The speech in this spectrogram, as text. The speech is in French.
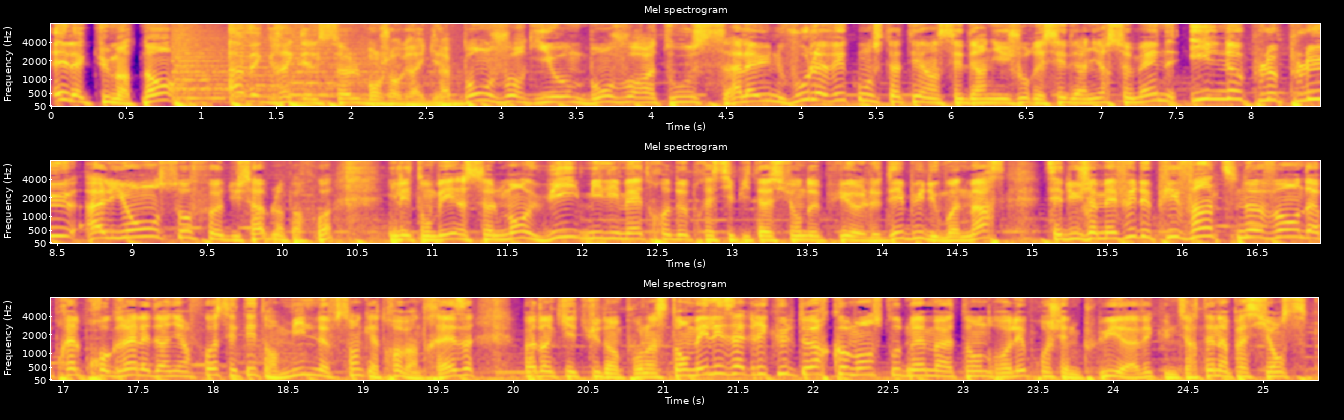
et l'actu maintenant avec Greg Delsol. Bonjour Greg. Ah, bonjour Guillaume, bonjour à tous. À la une, vous l'avez constaté hein, ces derniers jours et ces dernières semaines, il ne pleut plus à Lyon, sauf euh, du sable hein, parfois. Il est tombé à seulement 8 mm de précipitation depuis euh, le début du mois de mars. C'est du jamais vu depuis 29 ans d'après le progrès. La dernière fois, c'était en 1993. Pas d'inquiétude hein, pour l'instant, mais les agriculteurs commencent tout de même à attendre les prochaines pluies avec une certaine impatience.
